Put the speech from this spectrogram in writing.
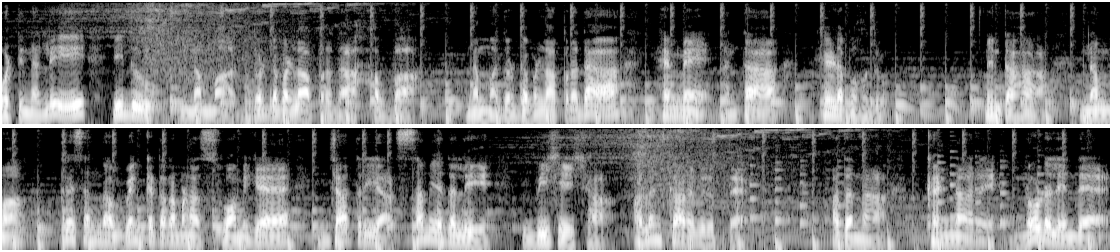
ಒಟ್ಟಿನಲ್ಲಿ ಇದು ನಮ್ಮ ದೊಡ್ಡಬಳ್ಳಾಪುರದ ಹಬ್ಬ. ನಮ್ಮ ದೊಡ್ಡಬಳ್ಳಾಪುರದ ಹೆಮ್ಮೆ ಅಂತ ಹೇಳಬಹುದು. ಇಂತಹ ನಮ್ಮ ಪ್ರಸನ್ನ ವೆಂಕಟರಮಣ ಸ್ವಾಮಿಗೆ ಜಾತ್ರೆಯ ಸಮಯದಲ್ಲಿ ವಿಶೇಷ ಅಲಂಕಾರವಿರುತ್ತೆ. ಅದನ್ನು ಕಣ್ಣಾರೆ ನೋಡಲೆಂದೇ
